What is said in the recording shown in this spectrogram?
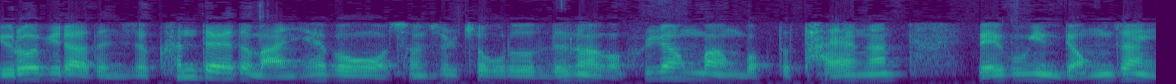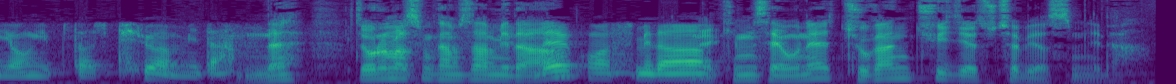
유럽이라든지 큰 대회도 많이 해보고 전술적으로도 능하고 훈련 방법도 다양한 외국인 명장 영입도 필요합니다. 네, 오늘 말씀 감사합니다. 네, 고맙습니다. 네, 김세훈의 주간 취재 수첩이었습니다.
